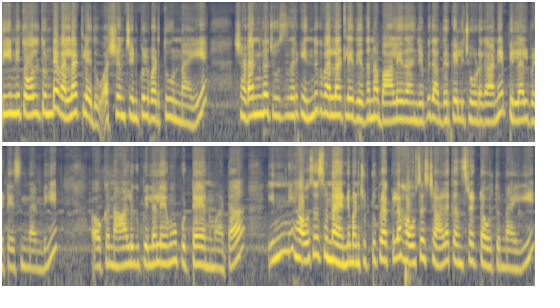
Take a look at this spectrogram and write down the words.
దీన్ని తోలుతుంటే వెళ్ళట్లేదు. వర్షం చినుకులు పడుతూ ఉన్నాయి. సడన్గా చూసేసరికి ఎందుకు వెళ్ళట్లేదు? ఏదన్నా బాగాలేదా అని చెప్పి దగ్గరికి వెళ్ళి చూడగానే పిల్లలు పెట్టేసిందండి. ఒక నాలుగు పిల్లలేమో పుట్టాయన్నమాట. ఇన్ని హౌసెస్ ఉన్నాయండి. మన చుట్టుప్రక్కల హౌసెస్ చాలా కన్స్ట్రక్ట్ అవుతున్నాయి.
